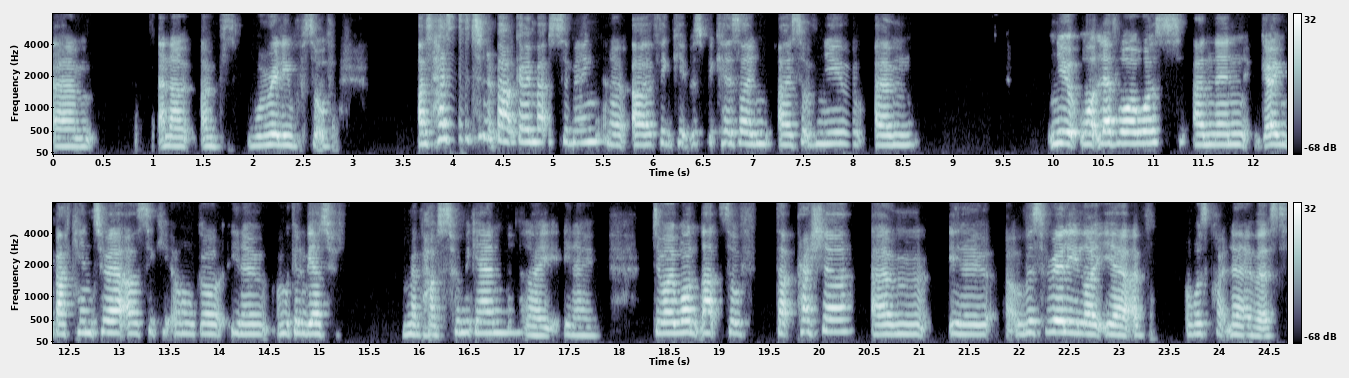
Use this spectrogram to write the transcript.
Um, and I, I'm really sort of I was hesitant about going back to swimming, and I, I think it was because I I sort of knew um, knew at what level I was, and then going back into it, I was thinking, oh god, you know, am I going to be able to remember how to swim again? Like, you know, do I want that sort of that pressure? Um, you know, I was really like, yeah, I've, I was quite nervous,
